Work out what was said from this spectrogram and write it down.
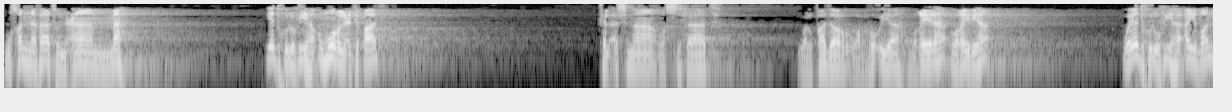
مصنفات عامة يدخل فيها أمور الاعتقاد كالأسماء والصفات والقدر والرؤية وغيرها وغيرها ويدخل فيها أيضا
